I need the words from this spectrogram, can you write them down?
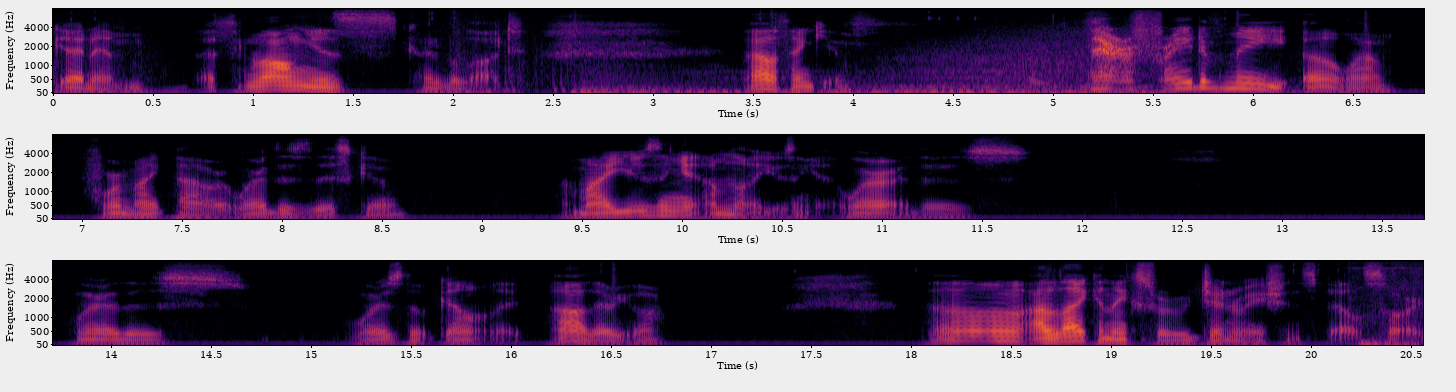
get him. A throng is kind of a lot. Oh, thank you. They're afraid of me! Oh, wow. For might power. Where does this go? Am I using it? I'm not using it. Where are those... Where are those... Where's the gauntlet? Oh, there you are. Oh, I like an extra regeneration spell, sorry.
